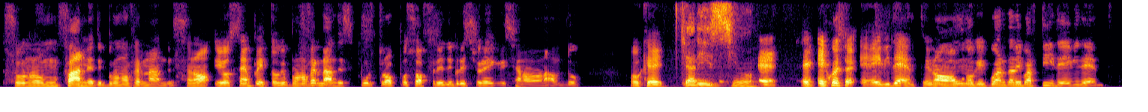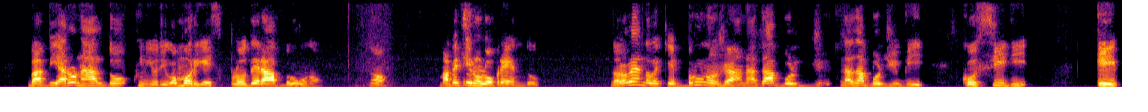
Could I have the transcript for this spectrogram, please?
sono un fan di Bruno Fernandes no? e ho sempre detto che Bruno Fernandes purtroppo soffre depressione di Cristiano Ronaldo ok? Chiarissimo. Eh, e, e questo è, è evidente no? uno che guarda le partite è evidente va via Ronaldo quindi io dico Mori che esploderà Bruno no? ma perché non lo prendo? non lo prendo perché Bruno ha una double, G- una double GB con City e,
